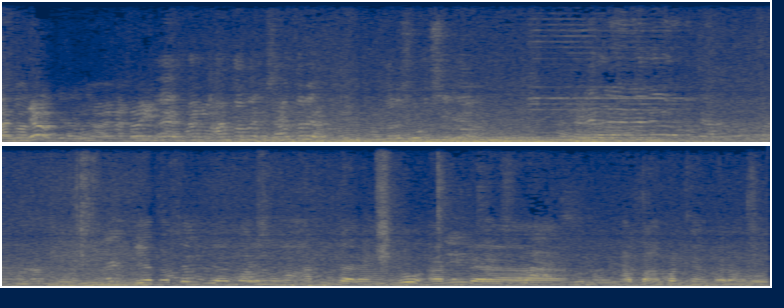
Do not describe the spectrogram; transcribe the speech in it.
Ya tapi ya kalau memang ada barang itu ada apa-apa dengan barang itu.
